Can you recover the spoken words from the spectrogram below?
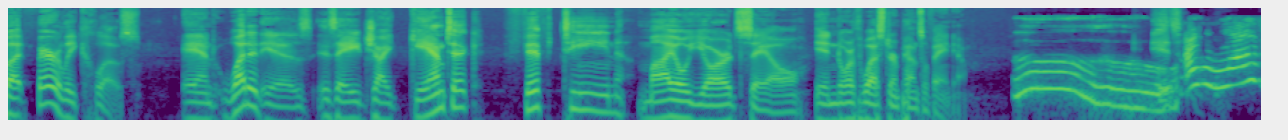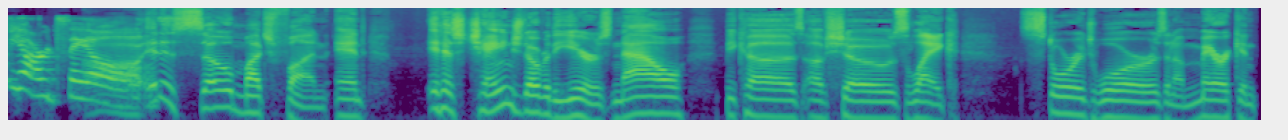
but fairly close. And what it is, is a gigantic 15 mile yard sale in northwestern Pennsylvania. Ooh. It's- I love yard sales. Oh, it is so much fun. And it has changed over the years now because of shows like Storage Wars and American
